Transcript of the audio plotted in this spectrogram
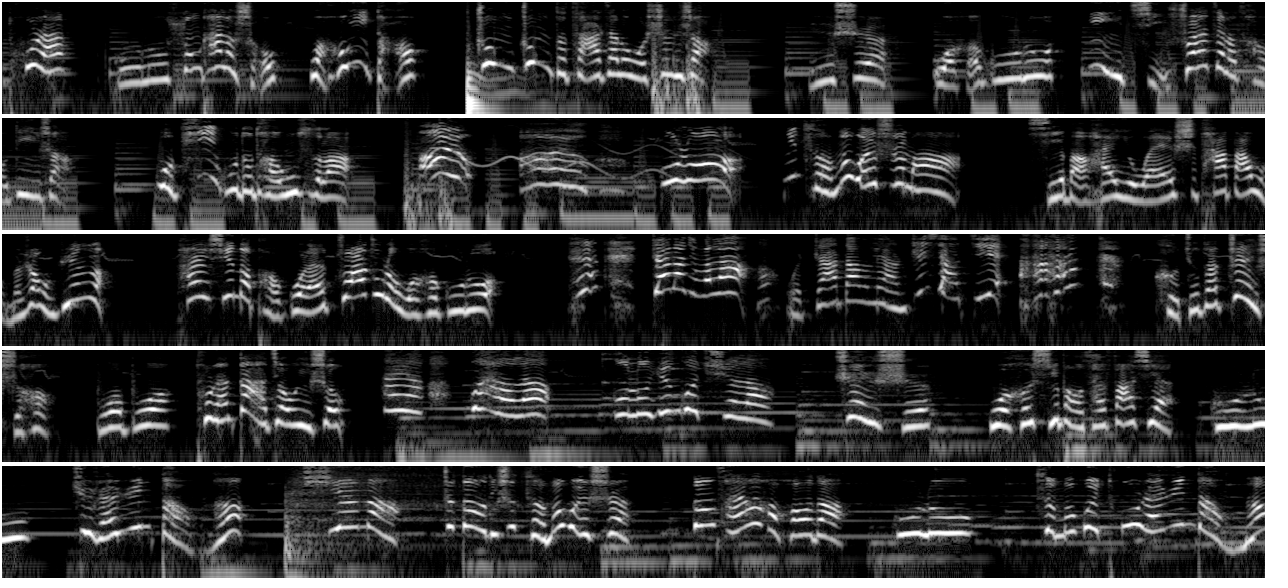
突然咕噜松开了手，往后一倒，重重的砸在了我身上，于是。我和咕噜一起摔在了草地上，我屁股都疼死了。哎呦，哎呦，咕噜，你怎么回事嘛？喜宝还以为是他把我们绕晕了，开心的跑过来抓住了我和咕噜。抓到你们了！我抓到了两只小鸡。哈哈。可就在这时候，波波突然大叫一声：“哎呀，不好了！咕噜晕过去了。”这时。我和喜宝才发现，咕噜居然晕倒了！天哪，这到底是怎么回事？刚才还好好的，咕噜怎么会突然晕倒呢？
